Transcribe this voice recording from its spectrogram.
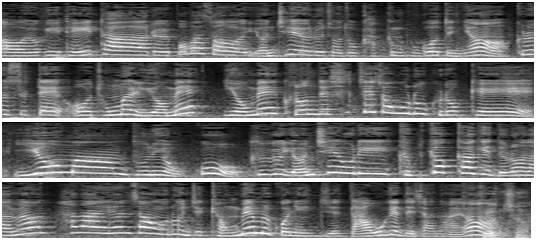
어, 여기 데이터를 뽑아서 연체율을 저도 가끔 보거든요. 그랬을 때, 어, 정말 위험해? 위험해? 그런데 실제적으로 그렇게 위험한 분이 없고, 그 연체율이 급격하게 늘어나면 하나의 현상으로 이제 경매 물건이 이제 나오게 되잖아요. 그렇죠.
